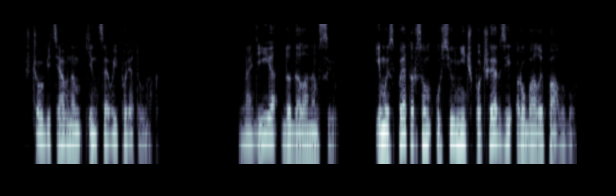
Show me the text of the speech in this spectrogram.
що обіцяв нам кінцевий порятунок. Надія додала нам сил, і ми з Петерсом усю ніч по черзі рубали палубу.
